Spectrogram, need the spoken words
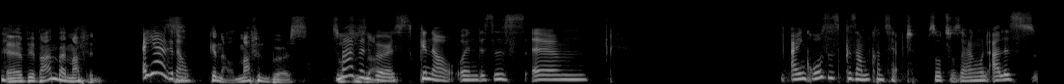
Äh, wir waren bei Muffin. Ah ja, genau. Genau, Muffinverse. sozusagen. Marvinverse, genau. Und es ist ähm, ein großes Gesamtkonzept sozusagen. Und alles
